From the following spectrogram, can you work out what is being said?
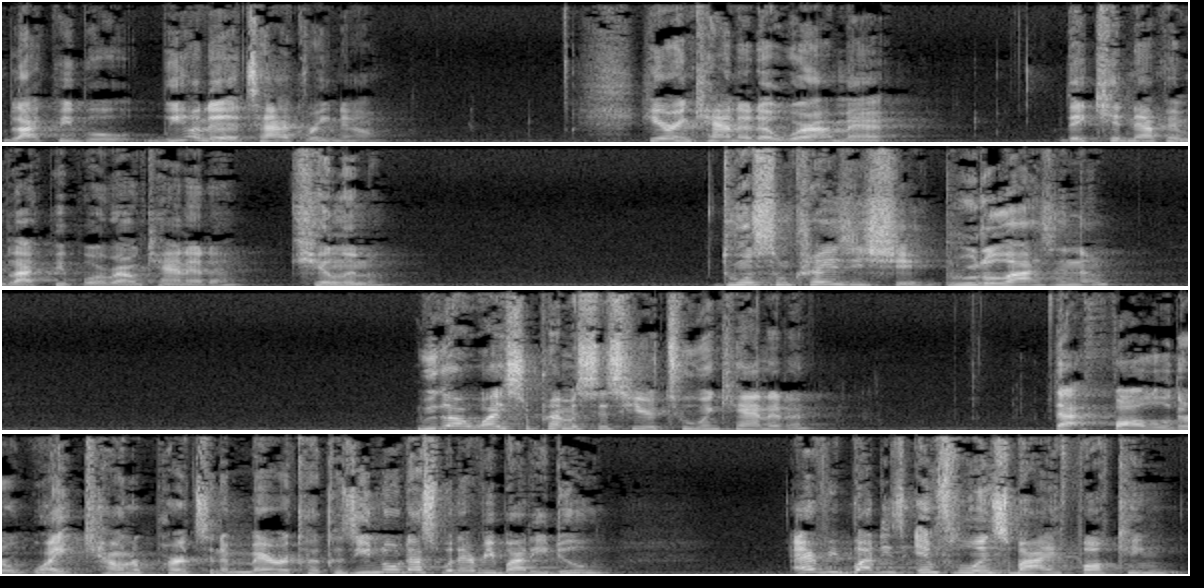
Black people, we under attack right now. Here in Canada, where I'm at, they kidnapping black people around Canada, killing them, doing some crazy shit, brutalizing them. We got white supremacists here too in Canada that follow their white counterparts in America because you know that's what everybody do. Everybody's influenced by fucking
